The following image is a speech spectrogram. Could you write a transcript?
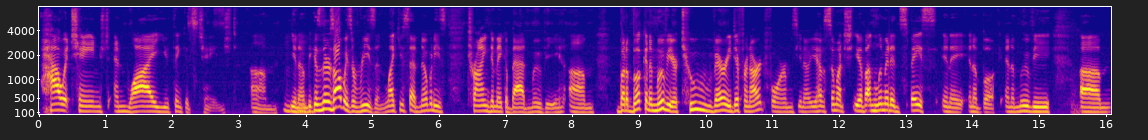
how it changed and why you think it's changed um. You know, mm-hmm. because there's always a reason. Like you said, nobody's trying to make a bad movie. Um, but a book and a movie are two very different art forms. You know, you have so much, you have unlimited space in a in a book, and a movie, um,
